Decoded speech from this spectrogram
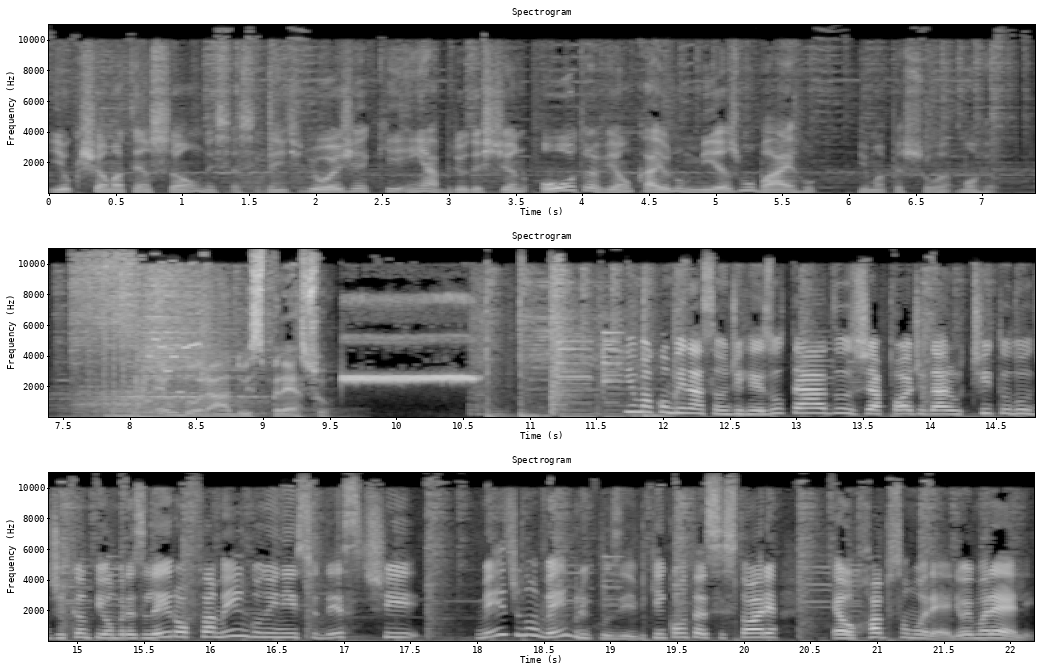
E o que chama atenção nesse acidente de hoje é que em abril deste ano outro avião caiu no mesmo bairro e uma pessoa morreu. Eldorado Expresso. E uma combinação de resultados já pode dar o título de campeão brasileiro ao Flamengo no início deste mês de novembro, inclusive. Quem conta essa história é o Robson Morelli. Oi, Morelli.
